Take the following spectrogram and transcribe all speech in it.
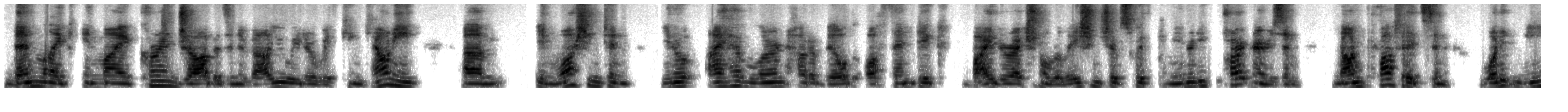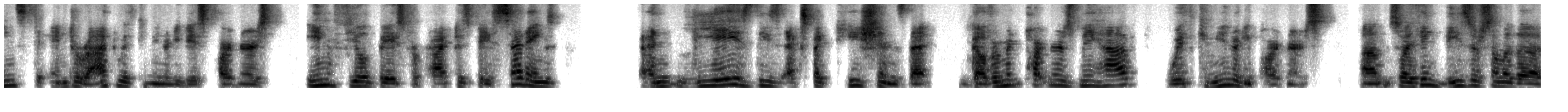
Then, like in my current job as an evaluator with King County um, in Washington, you know, I have learned how to build authentic bidirectional relationships with community partners and nonprofits and what it means to interact with community-based partners in field-based or practice-based settings and liaise these expectations that government partners may have with community partners. Um, so I think these are some of the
